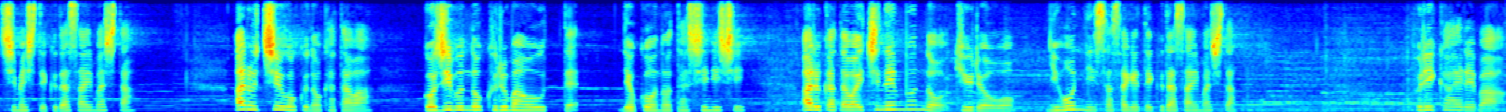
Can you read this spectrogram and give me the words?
示してくださいました。ある中国の方はご自分の車を売って旅行の足しにしある方は1年分の給料を日本に捧げてくださいました。振り返れば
